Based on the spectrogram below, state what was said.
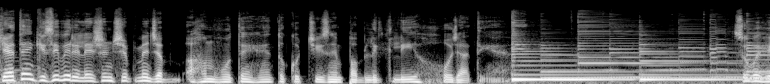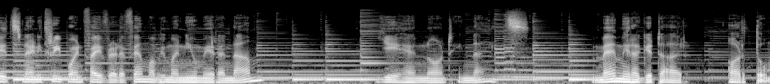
कहते हैं किसी भी रिलेशनशिप में जब हम होते हैं तो कुछ चीज़ें पब्लिकली हो जाती हैं। सुबह हिट्स 93.5 रेड एफएम अभिमन्यु मेरा नाम। ये है नॉटी नाइट्स मैं, मेरा गिटार और तुम।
